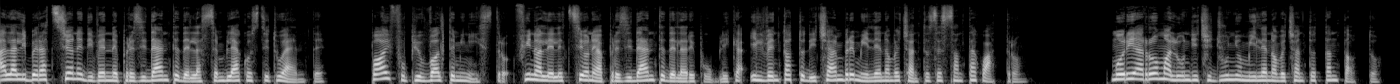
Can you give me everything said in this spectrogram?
Alla liberazione divenne presidente dell'Assemblea Costituente. Poi fu più volte ministro, fino all'elezione a presidente della Repubblica il 28 dicembre 1964. Morì a Roma l'11 giugno 1988.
